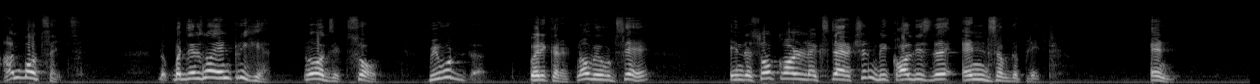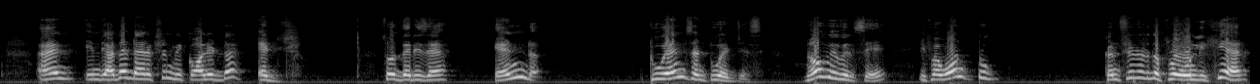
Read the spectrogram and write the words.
on both sides, no, but there is no entry here no exit. So, we would uh, very correct now we would say in the so called x direction we call this the ends of the plate end and in the other direction we call it the edge. So, there is a end two ends and two edges. Now, we will say if I want to consider the flow only here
